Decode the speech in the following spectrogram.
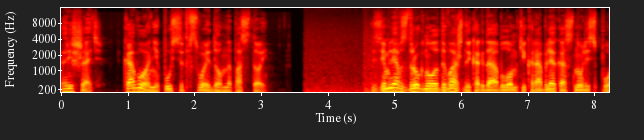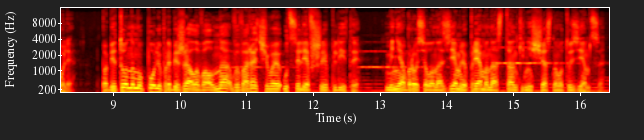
решать, кого они пустят в свой дом на постой. Земля вздрогнула дважды, когда обломки корабля коснулись поля. По бетонному полю пробежала волна, выворачивая уцелевшие плиты – меня бросило на землю прямо на останки несчастного туземца.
